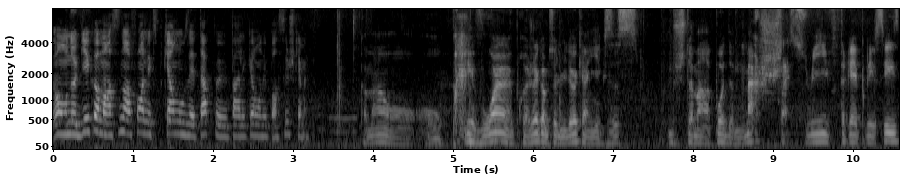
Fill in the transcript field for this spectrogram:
on a bien commencé, dans le fond, en expliquant nos étapes euh, par lesquelles on est passé jusqu'à maintenant. Comment on, on prévoit un projet comme celui-là quand il existe justement pas de marche à suivre très précise,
